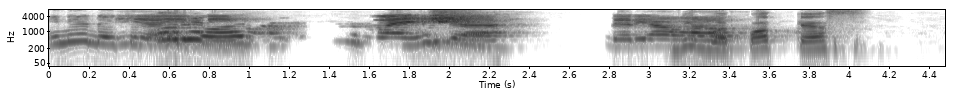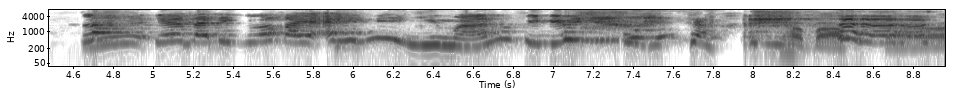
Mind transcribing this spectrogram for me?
ini udah kita Iya, record. Udah. Dari Ini buat awal. podcast. Lah ya tadi gue kayak eh ini gimana videonya? Gak apa-apa.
